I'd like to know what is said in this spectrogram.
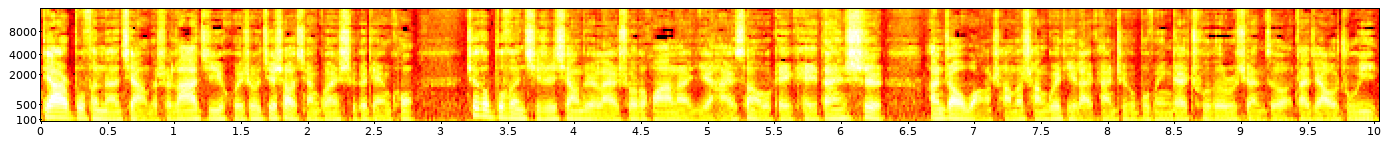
第二部分呢，讲的是垃圾回收介绍相关十个填空。这个部分其实相对来说的话呢，也还算 OKK。但是按照往常的常规题来看，这个部分应该出的都是选择，大家要注意。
